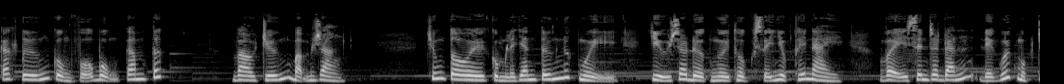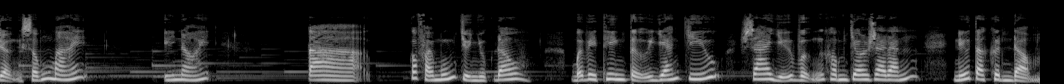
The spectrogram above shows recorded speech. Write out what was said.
các tướng cùng vỗ bụng căm tức. Vào trướng bẩm rằng, Chúng tôi cùng là danh tướng nước ngụy chịu sao được người thuộc sĩ nhục thế này, vậy xin ra đánh để quyết một trận sống mái. Ý nói, ta có phải muốn chịu nhục đâu, bởi vì thiên tử giáng chiếu, sai giữ vững không cho ra đánh, nếu ta khinh động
